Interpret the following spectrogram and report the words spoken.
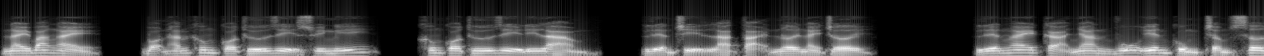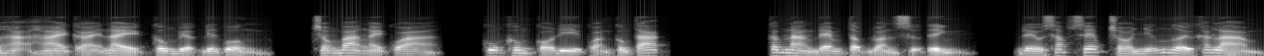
Nay ba ngày bọn hắn không có thứ gì suy nghĩ không có thứ gì đi làm liền chỉ là tại nơi này chơi. Liền ngay cả nhan vũ yên cùng trầm sơ hạ hai cái này công việc điên cuồng trong ba ngày qua cũng không có đi quản công tác. Các nàng đem tập đoàn sự tình đều sắp xếp cho những người khác làm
